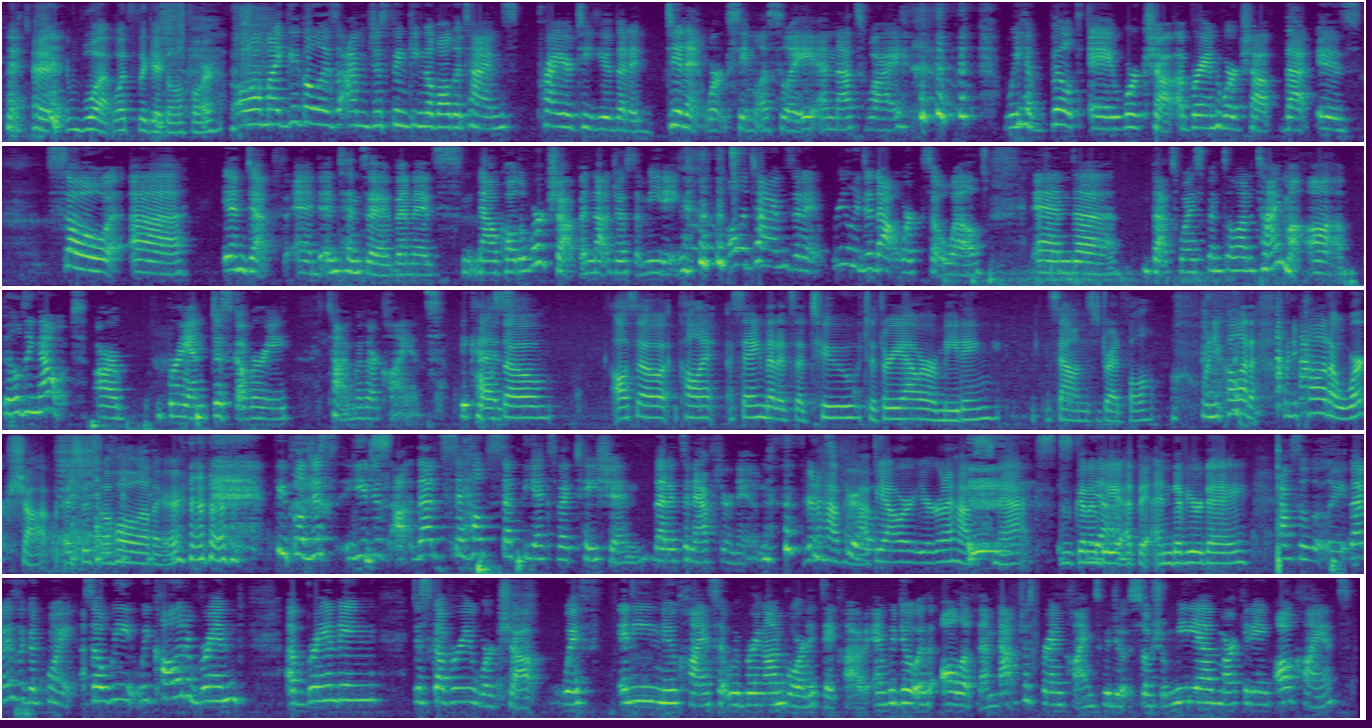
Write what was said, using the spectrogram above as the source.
what? What's the giggle for? Oh, my giggle is I'm just thinking of all the times prior to you that it didn't work seamlessly, and that's why we have built a workshop, a brand workshop that is so uh, in depth and intensive, and it's now called a workshop and not just a meeting. All the times that it really did not work so well, and uh, that's why I spent a lot of time uh, building out our brand discovery time with our clients because also also calling saying that it's a two to three hour meeting sounds dreadful. When you call it a when you call it a workshop, it's just a whole other. People just you just uh, that's to help set the expectation that it's an afternoon. You're gonna have true. happy hour. You're gonna have snacks. This is gonna yeah. be at the end of your day. Absolutely, that is a good point. So we we call it a brand a branding discovery workshop with any new clients that we bring on board at DayCloud. And we do it with all of them, not just brand clients. We do it social media, marketing, all clients.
